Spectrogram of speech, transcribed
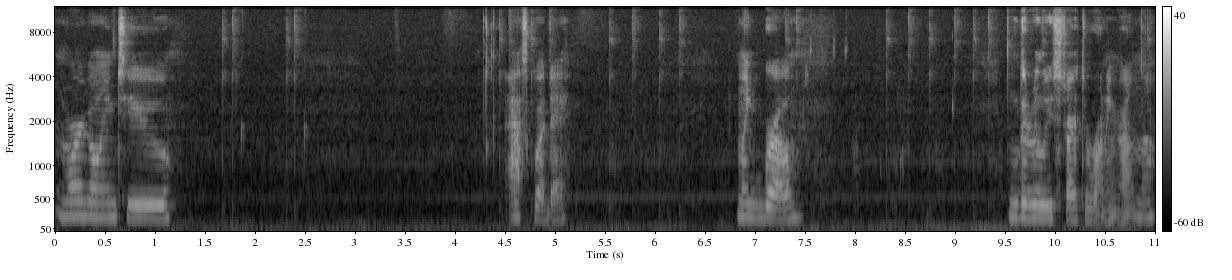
and we're going to ask what day. Like, bro, literally start running around though.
